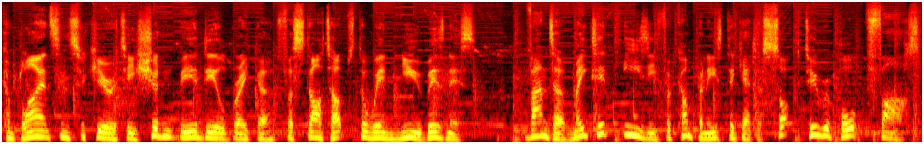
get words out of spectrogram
Compliance and security shouldn't be a deal breaker for startups to win new business. Vanta makes it easy for companies to get a SOC 2 report fast.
